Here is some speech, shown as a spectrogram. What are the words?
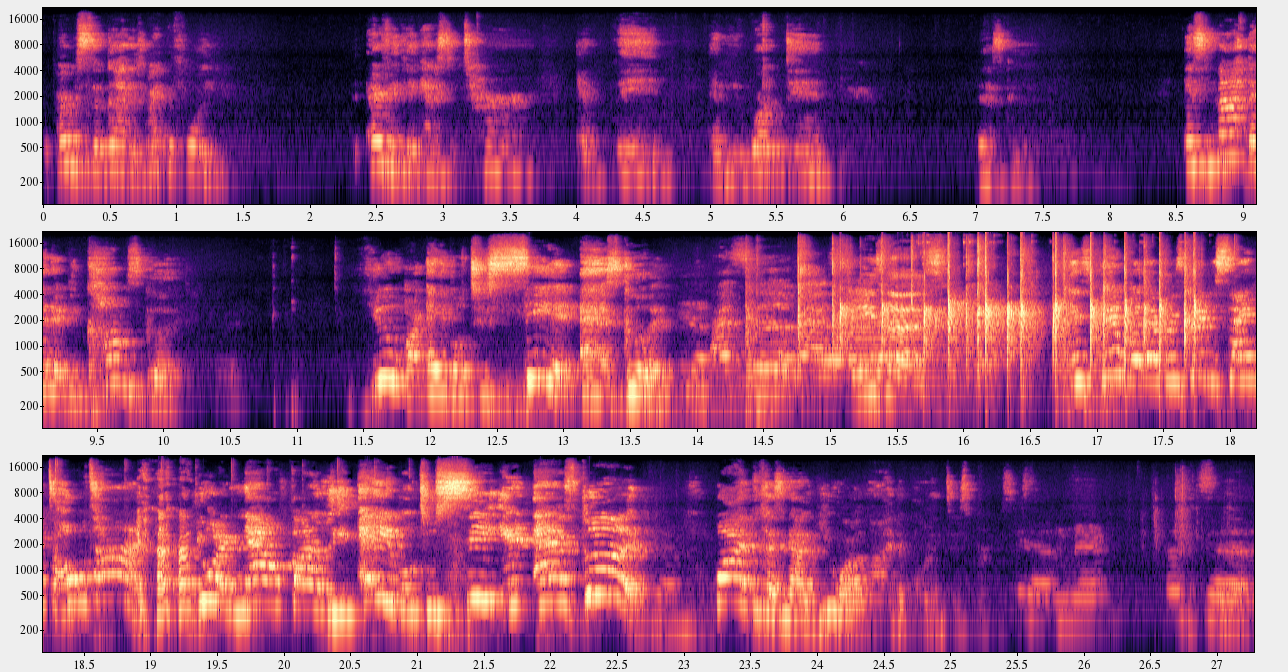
the purpose of God is right before you. Everything has to turn and bend and be worked in. That's good. It's not that it becomes good. You are able to see it as good. That's good, Pastor. Jesus. It's been whatever it's been the same the whole time. You are now finally able to see it as good. Why? Because now you are aligned according to his purpose. That's good,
